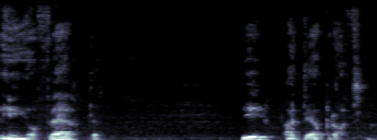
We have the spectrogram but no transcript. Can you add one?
em oferta, e até a próxima.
